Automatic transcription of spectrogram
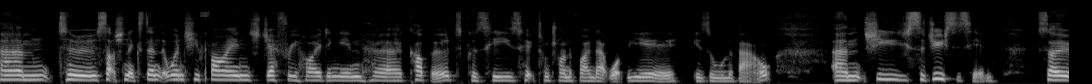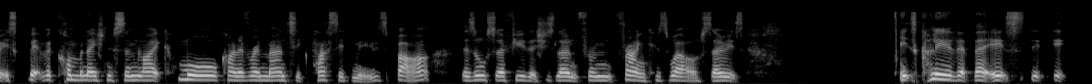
um, to such an extent that when she finds Jeffrey hiding in her cupboard because he's hooked on trying to find out what the ear is all about, um, she seduces him. So it's a bit of a combination of some like more kind of romantic, placid moves, but there's also a few that she's learned from Frank as well. So it's it's clear that that it's it, it-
